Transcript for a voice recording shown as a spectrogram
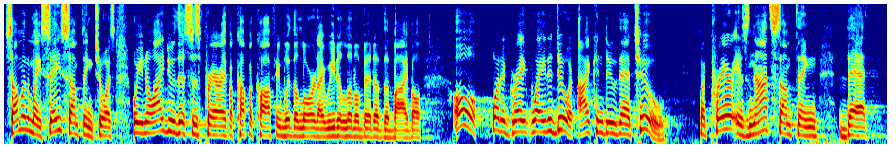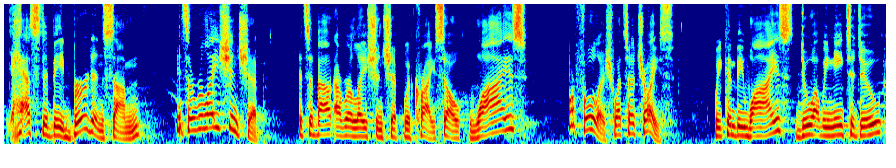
Someone may say something to us, well, you know, I do this as prayer. I have a cup of coffee with the Lord. I read a little bit of the Bible. Oh, what a great way to do it. I can do that too. But prayer is not something that has to be burdensome, it's a relationship. It's about our relationship with Christ. So, wise or foolish? What's our choice? We can be wise, do what we need to do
